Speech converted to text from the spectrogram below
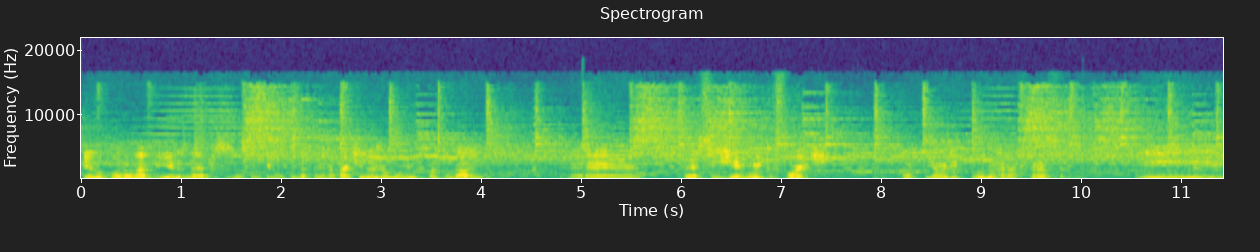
pelo coronavírus, né? Precisou ser interrompido a primeira partida, jogo único Portugal. É, PSG muito forte, campeão de tudo lá na França. E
